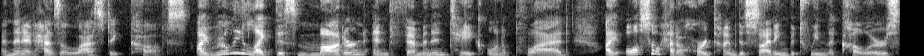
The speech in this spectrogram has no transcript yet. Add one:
and then it has elastic cuffs. I really like this modern and feminine take on a plaid. I also had a hard time deciding between the colors,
